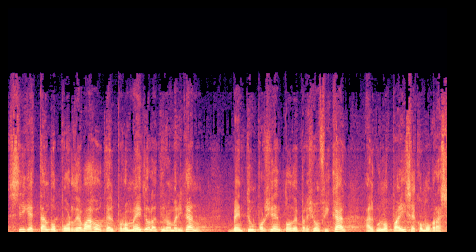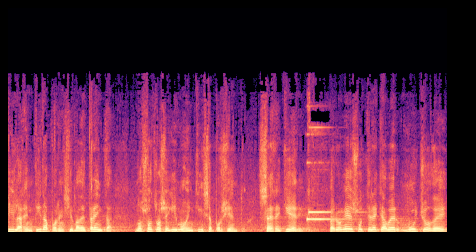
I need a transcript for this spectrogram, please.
sigue estando por debajo del promedio latinoamericano, 21% de presión fiscal. Algunos países como Brasil, Argentina por encima de 30%, nosotros seguimos en 15%. Se requiere, pero en eso tiene que haber mucho de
